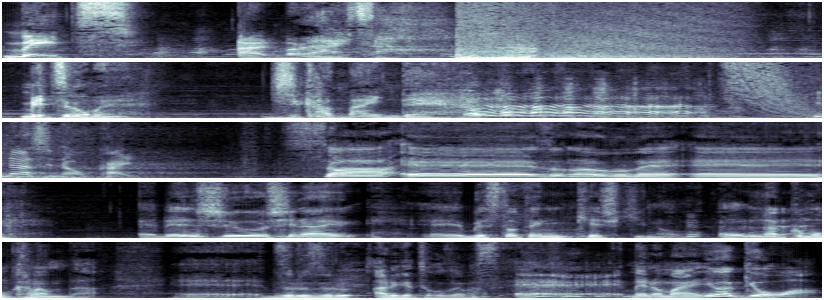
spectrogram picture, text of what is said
メイツアニマライザー。三つごめん。時間ないんで。木梨の会。さあ、えー、そんなことで、えー、練習をしない、えー、ベスト10形式の音楽も絡んだ、えー、ずるずるありがとうございます。えー、目の前には今日は、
